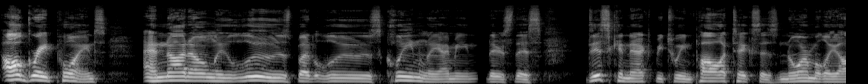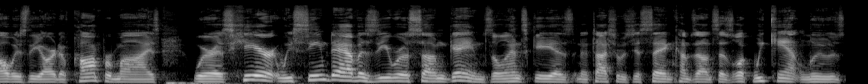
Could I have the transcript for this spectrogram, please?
All great points. And not only lose, but lose cleanly. I mean, there's this disconnect between politics as normally always the art of compromise, whereas here we seem to have a zero sum game. Zelensky, as Natasha was just saying, comes out and says, Look, we can't lose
